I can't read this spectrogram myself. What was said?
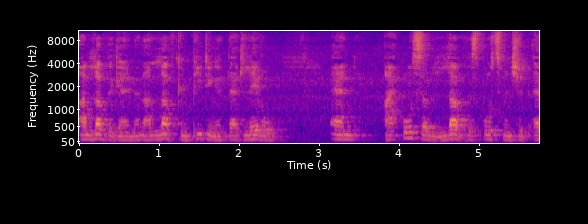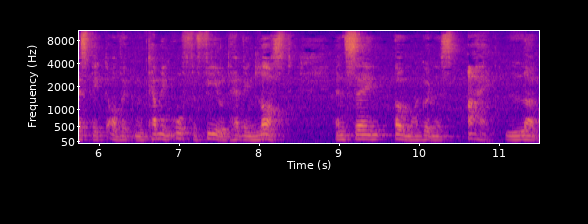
I love the game and I love competing at that level, and I also love the sportsmanship aspect of it and coming off the field having lost, and saying, "Oh my goodness, I love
